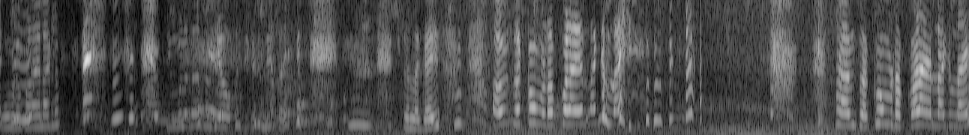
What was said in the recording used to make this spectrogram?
कोंबडं पळायला लागलं? ती मुलं असं देवापाशी कधी नेत आहे चला गाईस आमचा कोंबडा पळायला लागलाय. आमचा कोंबडा पळायला लागलाय.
